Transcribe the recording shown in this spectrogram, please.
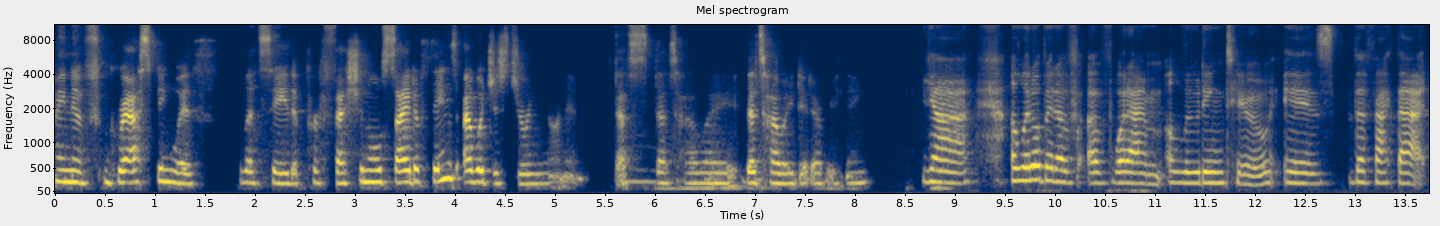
kind of grasping with let's say the professional side of things i would just journey on it that's that's how i that's how i did everything. Yeah. A little bit of of what i'm alluding to is the fact that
